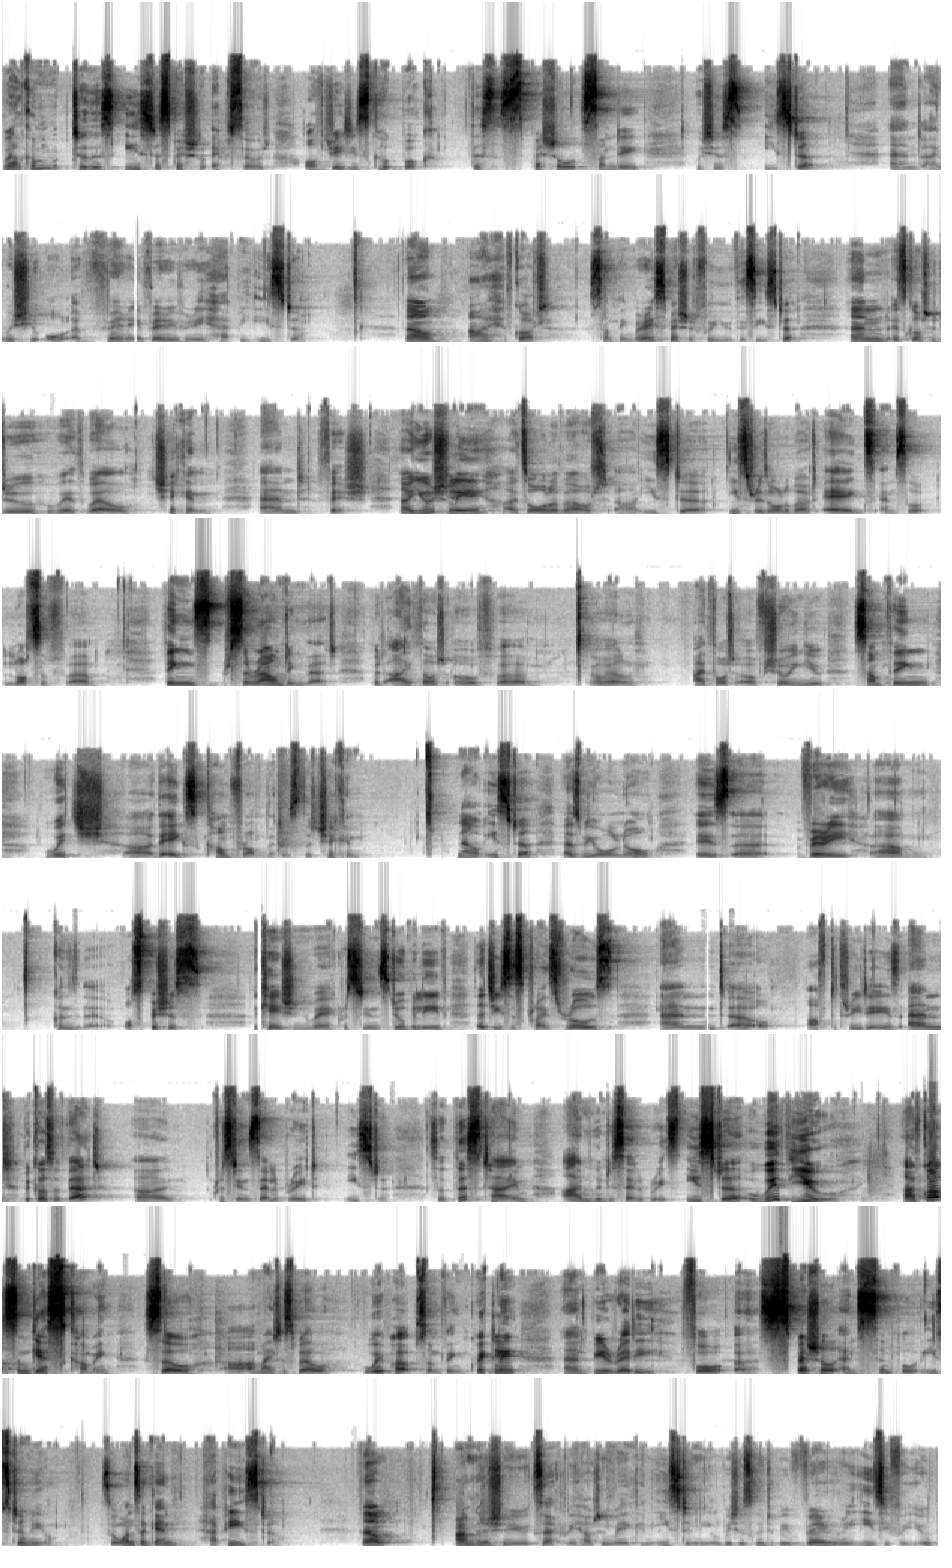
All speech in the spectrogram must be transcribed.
Welcome to this Easter special episode of Jagee's Cookbook. This special Sunday, which is Easter, and I wish you all a very, very, very happy Easter. Now, I have got something very special for you this Easter, and it's got to do with, well, chicken and fish. Now, usually it's all about uh, Easter. Easter is all about eggs and so lots of um, things surrounding that. But I thought of, uh, well, I thought of showing you something which uh, the eggs come from, that is the chicken. Now, Easter, as we all know, is a very um, auspicious occasion where Christians do believe that Jesus Christ rose and uh, after three days, and because of that, uh, Christians celebrate Easter. So this time I'm going to celebrate Easter with you. I've got some guests coming, so uh, I might as well whip up something quickly and be ready for a special and simple Easter meal. So once again, happy Easter. Now, I'm going to show you exactly how to make an Easter meal, which is going to be very, very easy for you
